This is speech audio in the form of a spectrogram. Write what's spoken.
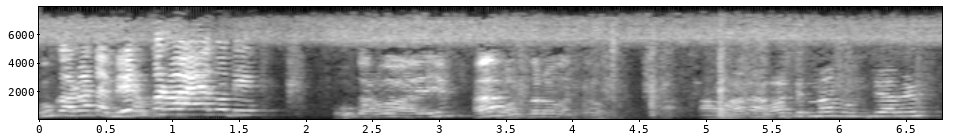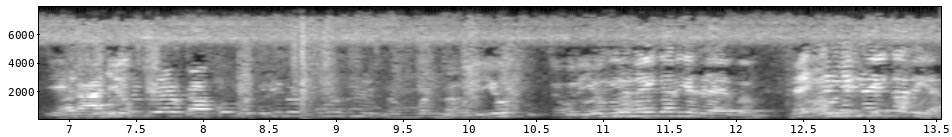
શું કરવા તમે? શું કરવા આયા તો તે? હું કરવા આવે એમ? હા? ફોન કરો વાત કરો. આવા આવા કેટલા નોંધ્યા છે? એક આ આર્યો. ચોરી બે કાકો બકરીનો કુળ છે એક નંબરના. ચોરીઓ ચોરીઓ. ચોરીઓ નહીં કરીએ સાહેબ નહીં કરીએ, નહીં કરીએ.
